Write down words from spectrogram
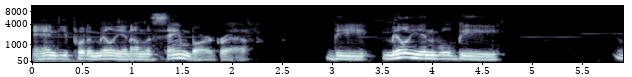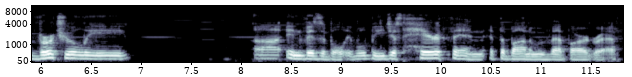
and you put a million on the same bar graph, the million will be virtually uh, invisible. It will be just hair thin at the bottom of that bar graph.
